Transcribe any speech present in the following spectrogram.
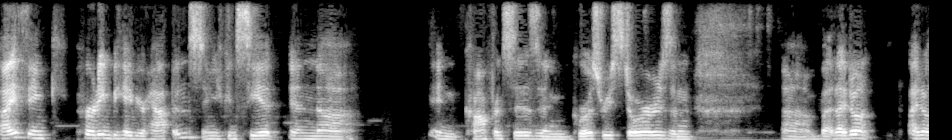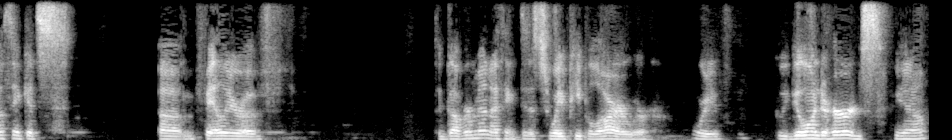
I think herding behavior happens, and you can see it in uh, in conferences and grocery stores, and um, but I don't I don't think it's um, failure of the government. I think that's the way people are. We're we we go into herds, you know.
